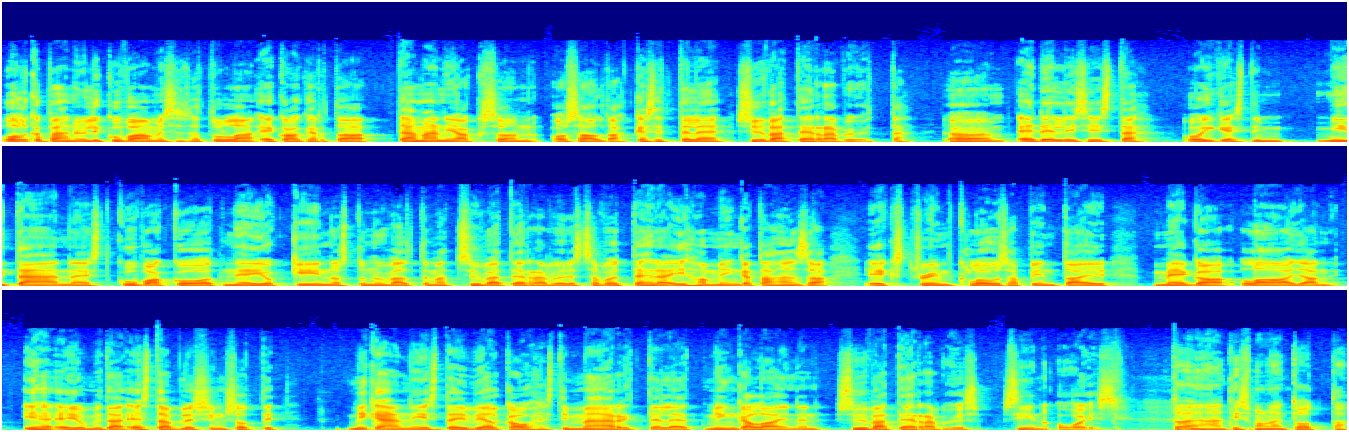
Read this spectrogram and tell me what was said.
Olkapään yli kuvaamisessa tullaan eka kertaa tämän jakson osalta käsittelee syväterävyyttä. Öö, edellisistä oikeasti mitään näistä kuvakoot, ne ei ole kiinnostunut välttämättä syväterävyydestä. Sä voit tehdä ihan minkä tahansa extreme close-upin tai mega laajan. Ihan ei ole mitään establishing shotti. Mikään niistä ei vielä kauheasti määrittele, että minkälainen syväterävyys siinä olisi. Toi on ihan tismalleen totta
